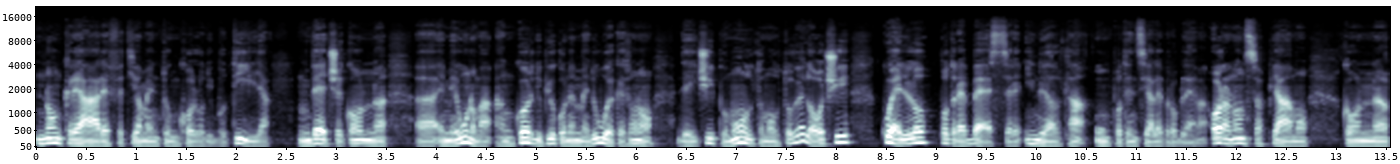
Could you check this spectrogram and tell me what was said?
non creare effettivamente un collo di bottiglia. Invece con eh, M1, ma ancora di più con M2, che sono dei chip molto molto veloci, quello potrebbe essere in realtà un potenziale problema. Ora non sappiamo con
